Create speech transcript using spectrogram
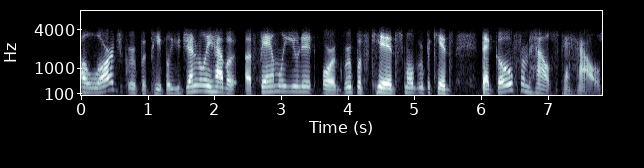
a large group of people. You generally have a, a family unit or a group of kids, small group of kids that go from house to house.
